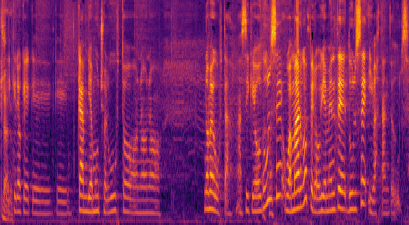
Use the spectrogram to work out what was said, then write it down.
Claro. Sí, creo que, que- que cambia mucho el gusto, o no, no, no me gusta. Así que o dulce o amargo, pero obviamente dulce y bastante dulce.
